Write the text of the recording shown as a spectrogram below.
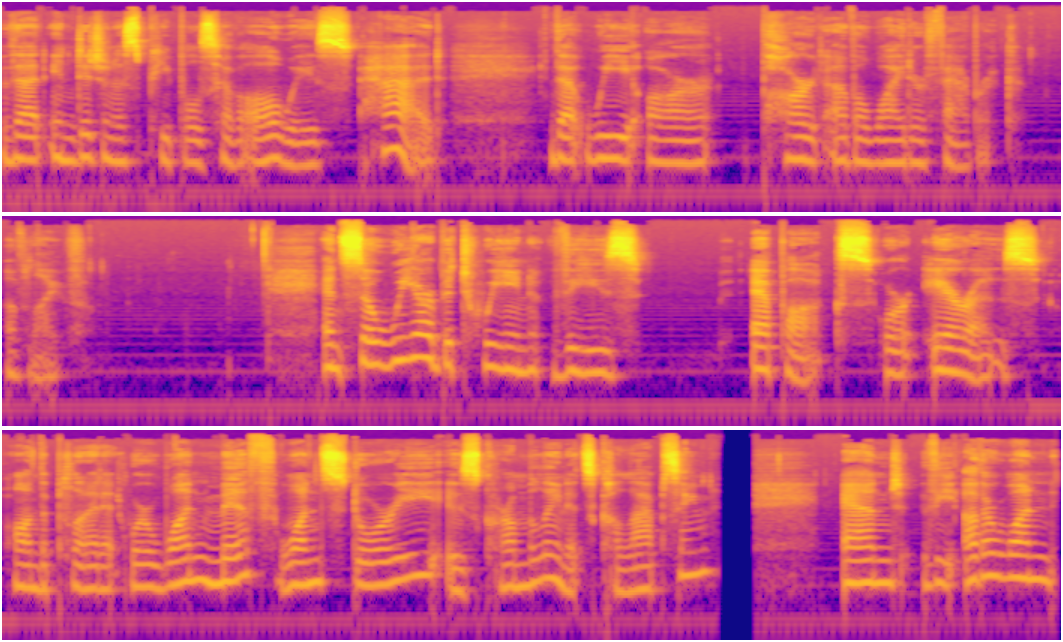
that indigenous peoples have always had that we are part of a wider fabric of life. And so we are between these epochs or eras on the planet where one myth, one story is crumbling, it's collapsing, and the other one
